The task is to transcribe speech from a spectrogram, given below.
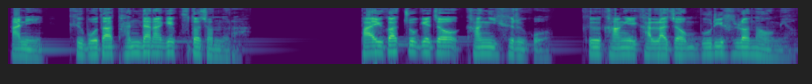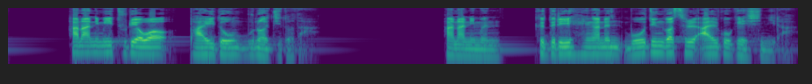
아니 그보다 단단하게 굳어졌노라. 바위가 쪼개져 강이 흐르고 그 강이 갈라져 물이 흘러나오며 하나님이 두려워 바위도 무너지도다. 하나님은 그들이 행하는 모든 것을 알고 계시니라.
